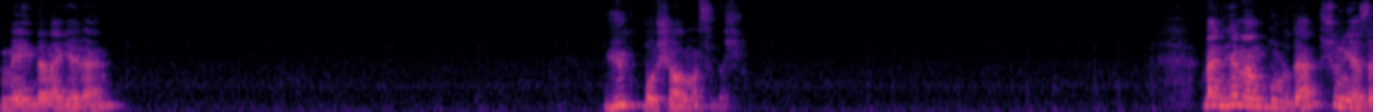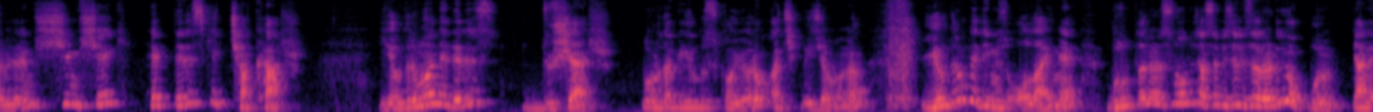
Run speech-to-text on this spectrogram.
meydana gelen yük boşalmasıdır. Ben hemen burada şunu yazabilirim. Şimşek hep deriz ki çakar. Yıldırıma ne deriz? Düşer. Burada bir yıldız koyuyorum. Açıklayacağım onu. Yıldırım dediğimiz olay ne? Bulutlar arasında aslında bize bir zararı yok bunun. Yani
